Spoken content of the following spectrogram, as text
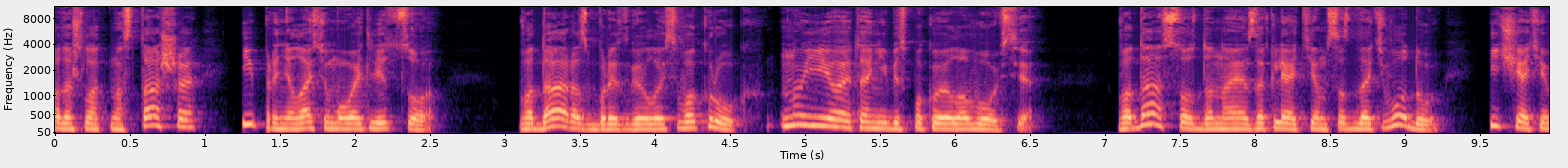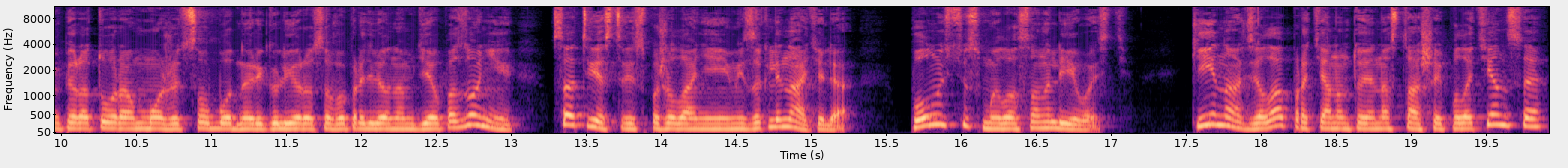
подошла к Насташе и принялась умывать лицо. Вода разбрызгалась вокруг, но ее это не беспокоило вовсе. Вода, созданная заклятием создать воду, и чья температура может свободно регулироваться в определенном диапазоне в соответствии с пожеланиями заклинателя, полностью смыла сонливость. Кина взяла протянутое Насташей полотенце,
